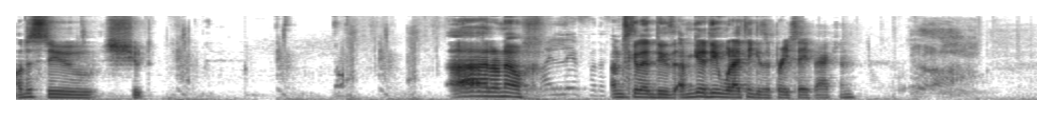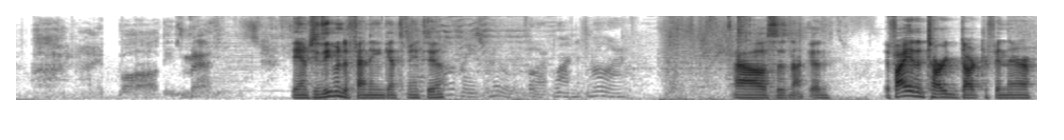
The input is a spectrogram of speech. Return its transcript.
I'll just do... Shoot. I don't know. I'm just gonna do... I'm gonna do what I think is a pretty safe action. Damn, she's even defending against me, too. Oh, this is not good. If I had a target Dr. Finn there,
